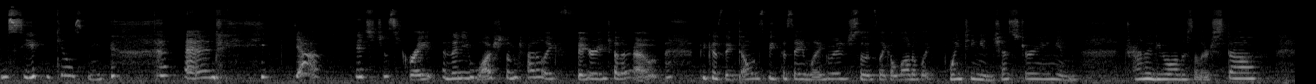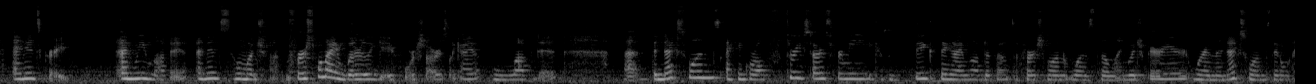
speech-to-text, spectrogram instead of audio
and see if he kills me. And he, yeah, it's just great. And then you watch them try to like figure each other out because they don't speak the same language. So it's like a lot of like pointing and gesturing and trying to do all this other stuff. And it's great and we love it and it's so much fun. The first one I literally gave four stars, like I loved it. Uh, the next ones I think were all three stars for me because a big thing I loved about the first one was the language barrier where in the next ones they don't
